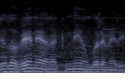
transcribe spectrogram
चलो वे ने आना कितनी उम्र है मेरी।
